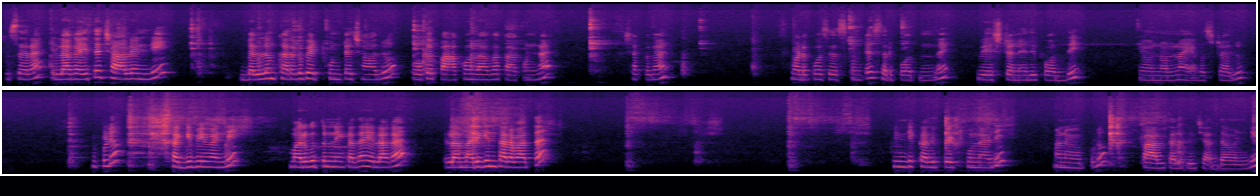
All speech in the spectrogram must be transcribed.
చూసారా? ఇలాగైతే చాలండి. బెల్లం కరగబెట్టుకుంటే చాలు. ఒకే పాకం లాగా కాకుండా చక్కగా వడపోసేసుకుంటే సరిపోతుంది. వేస్ట్ అనేది పోద్ది. ఏమన్నా ఉన్నాయి ఎక్స్ట్రాలు ఇప్పుడు సగ్గిబియ్యం అండి మరుగుతున్నాయి కదా ఇలాగా. ఇలా మరిగిన తర్వాత పిండి కలిపి పెట్టుకున్నది మనం ఇప్పుడు పాలు తలుపులు చేద్దామండి.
